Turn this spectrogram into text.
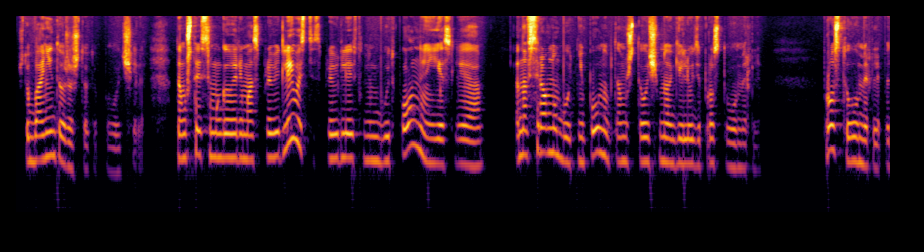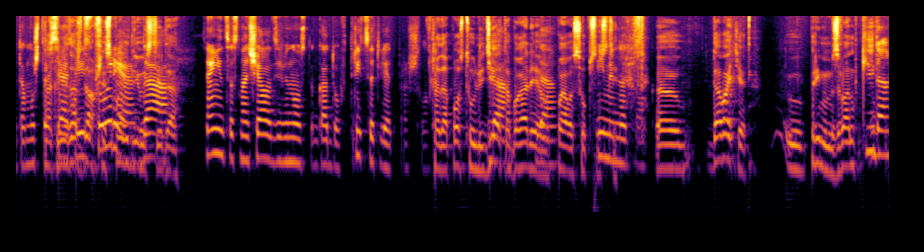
чтобы они тоже что-то получили. Потому что если мы говорим о справедливости, справедливость не будет полная, если она все равно будет неполной, потому что очень многие люди просто умерли. Просто умерли, потому что так, вся эта история да, да тянется с начала 90-х годов. 30 лет прошло. Когда просто у людей да, отобрали да, право собственности. Именно так. Э, давайте э, примем звонки. Да.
